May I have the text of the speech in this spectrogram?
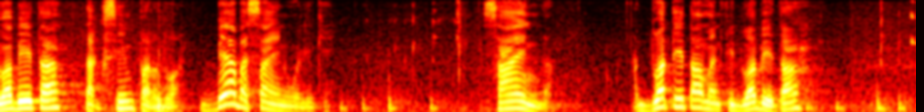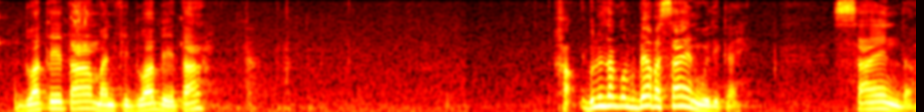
دوه بېتا تقسیم پر دوه بیا به ساين ولیکي ساين د دوه تېتا منفي دوه بېتا دوه تېتا منفي دوه بېتا ښه ګلو ځان بیا به ساين ولیکئ ساين د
